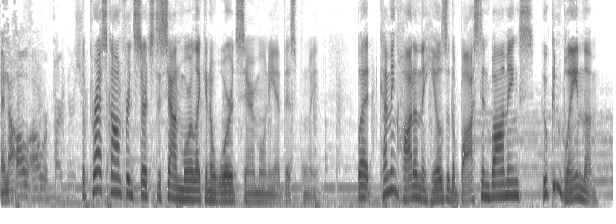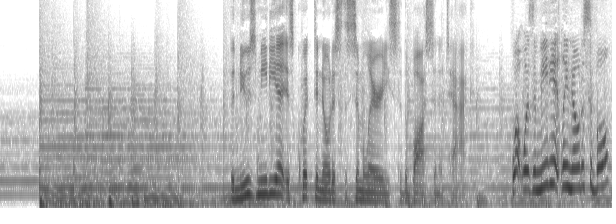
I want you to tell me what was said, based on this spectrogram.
and all our partners. The press conference starts to sound more like an awards ceremony at this point. But coming hot on the heels of the Boston bombings, who can blame them? The news media is quick to notice the similarities to the Boston attack. What was immediately noticeable?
